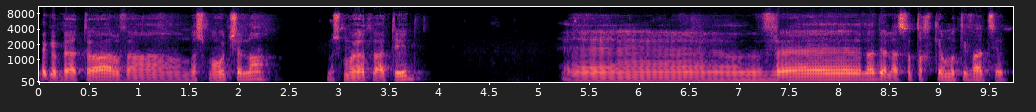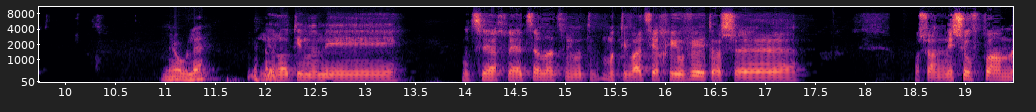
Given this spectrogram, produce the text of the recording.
לגבי התואר והמשמעות שלו, משמעויות לעתיד, ולא יודע, לעשות תחקיר מוטיבציות. מעולה. לראות אם אני מצליח לייצר לעצמי מוטיבציה חיובית, או, ש... או שאני שוב פעם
